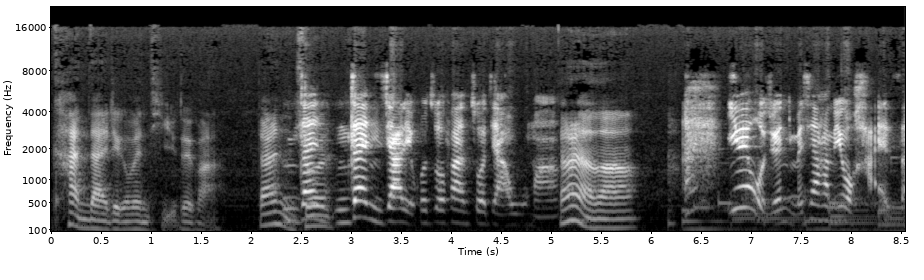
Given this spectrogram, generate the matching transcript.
看待这个问题，对吧？当然，你在你在你家里会做饭做家务吗？当然啦，因为我觉得你们现在还没有孩子，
